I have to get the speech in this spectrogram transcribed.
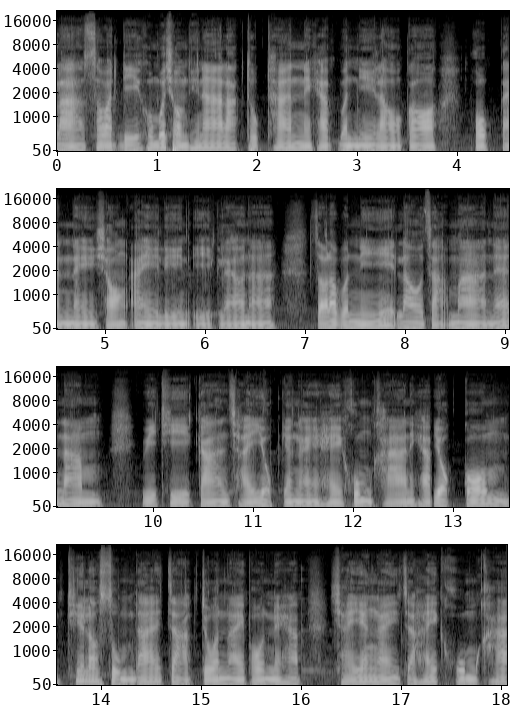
กราบสวัสดีคุณผู้ชมที่น่ารักทุกท่านนะครับ วันนี้เราก็ พบกันในช่องไอรีนอีกแล้วนะสำหรับวันนี้เราจะมาแนะนำวิธีการใช้หยกยังไงให้คุ้มค่านะครับหยกกลมที่เราสุ่มได้จากโจรนายพลนะครับ ใช้ยังไงจะให้คุ้มค่า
